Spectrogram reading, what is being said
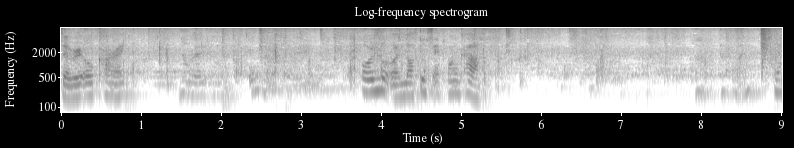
Is a very old car, right? Not very old. Oh, look, a Lotus F1 car. Yeah.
